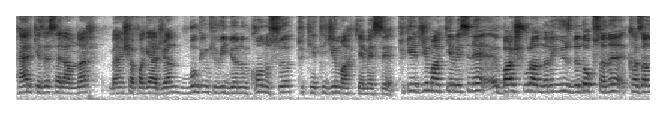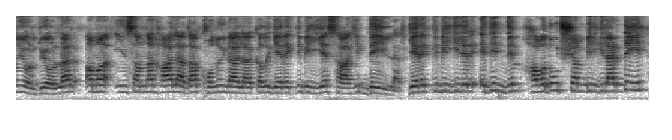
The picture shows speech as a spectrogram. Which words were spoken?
Herkese selamlar. Ben Şafak Ercan. Bugünkü videonun konusu tüketici mahkemesi. Tüketici mahkemesine başvuranların %90'ı kazanıyor diyorlar ama insanlar hala da konuyla alakalı gerekli bilgiye sahip değiller. Gerekli bilgileri edindim. Havada uçuşan bilgiler değil.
